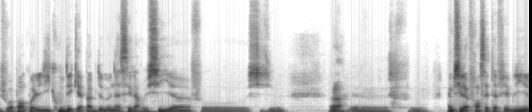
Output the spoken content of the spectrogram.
je vois pas en quoi le Likoud est capable de menacer la Russie. faut, si, voilà. même si la France est affaiblie,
